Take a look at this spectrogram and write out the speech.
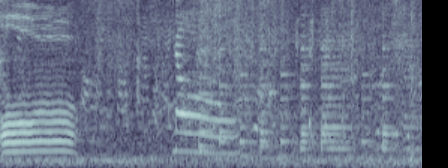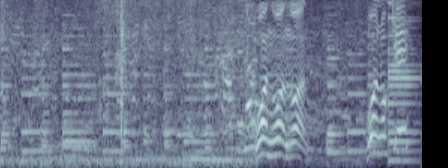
오. no 원, 원, 원. 원, 오케이? 원.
